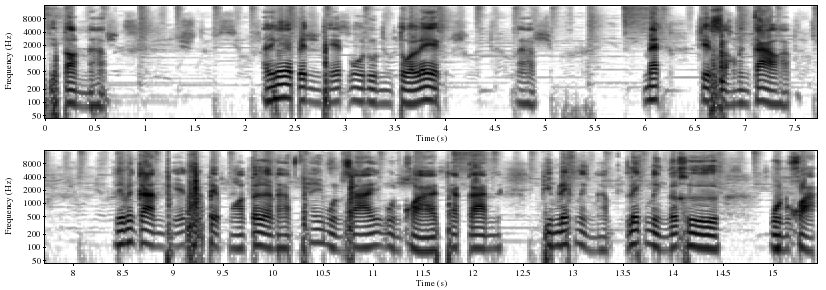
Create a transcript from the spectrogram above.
ดิจิตอลนะครับ อันนี้ก็จะเป็นเทสโมดูลตัวเลขนะครับ Mac 7219 ครับนนี้เป็นการเทสสเต็ปมอเตอร์นะครับ ให้หมุนซ้ายหมุนขวาจากการพิมพ์เลขหนึ่งครับ เลขหนึ่งก็คือ หมุนขวา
